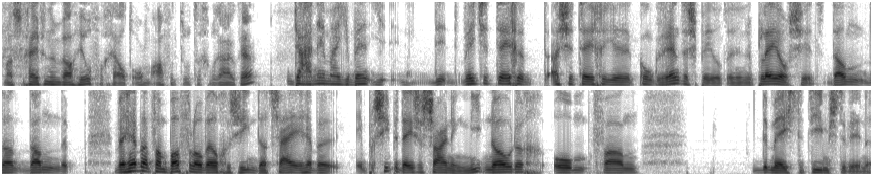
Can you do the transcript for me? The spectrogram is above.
Maar ze geven hem wel heel veel geld om af en toe te gebruiken. hè? Ja, nee, maar je bent. je- dit, weet je, tegen, als je tegen je concurrenten speelt en in de playoffs zit, dan, dan, dan. We hebben van Buffalo wel gezien dat zij hebben in principe deze signing niet nodig om van de meeste teams te winnen.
